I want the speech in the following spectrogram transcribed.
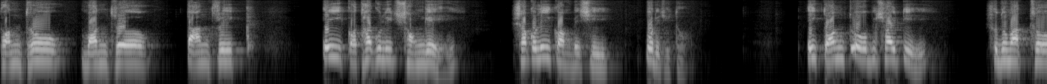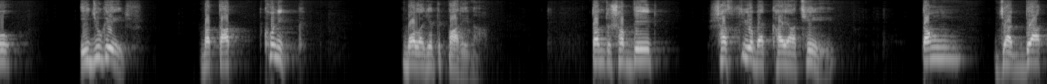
তন্ত্র, মন্ত্র, তান্ত্রিক, এই কথাগুলির সঙ্গে সকলেই কম বেশি পরিচিত। এই তন্ত্র বিষয়টি শুধুমাত্র এই যুগের বা তাৎক্ষণিক বলা যেতে পারে না। তন্ত্র শব্দের শাস্ত্রীয় ব্যাখ্যায় আছে, তং জাড্যাত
